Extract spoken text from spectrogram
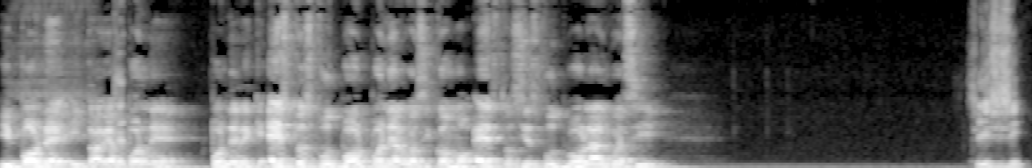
Y pone, eh, y todavía te... pone, pone de que esto es fútbol, pone algo así como, esto sí es fútbol, algo así. Sí, sí, sí.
